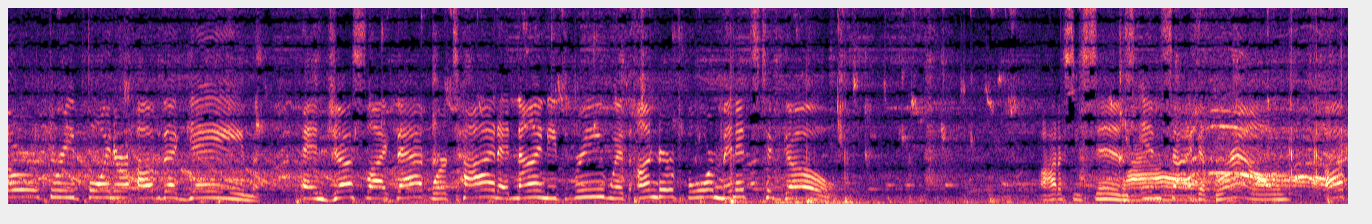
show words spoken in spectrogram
third three-pointer of the game. And just like that, we're tied at 93 with under four minutes to go. Odyssey Sims wow. inside to Brown, up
